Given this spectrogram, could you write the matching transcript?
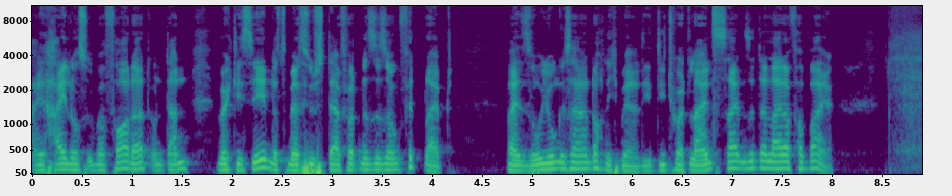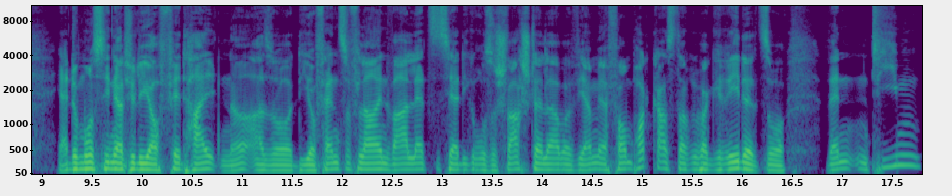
heillos überfordert. Und dann möchte ich sehen, dass Matthew Stafford eine Saison fit bleibt. Weil so jung ist er dann doch nicht mehr. Die Detroit Lions-Zeiten sind dann leider vorbei. Ja, du musst ihn natürlich auch fit halten. Ne? Also die Offensive Line war letztes Jahr die große Schwachstelle, aber wir haben ja vor dem Podcast darüber geredet. So, wenn ein Team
